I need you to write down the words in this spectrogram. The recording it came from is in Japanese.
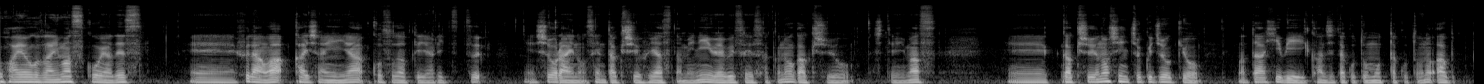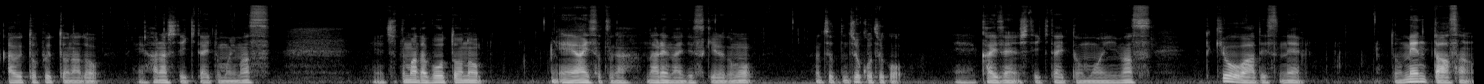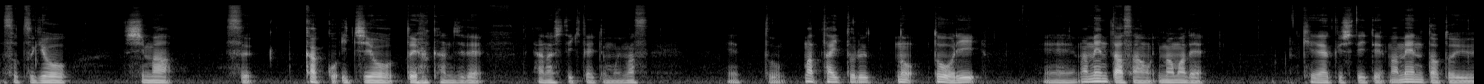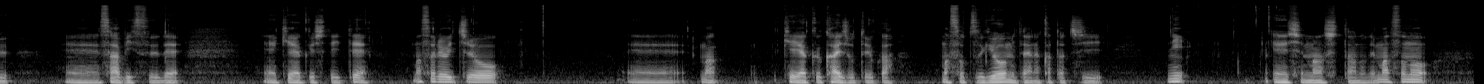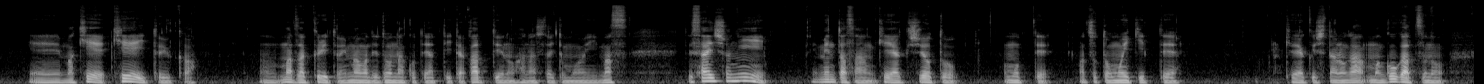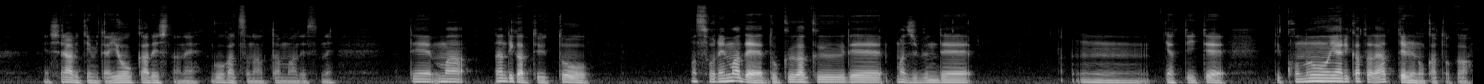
おはようございます。高野です、えー、普段は会社員や子育てやりつつ将来の選択肢を増やすために web 制作の学習をしています、えー、学習の進捗状況また日々感じたこと思ったことのアウトプットなど、え、話していきたいと思います、えちょっとまだ冒頭の、えー挨拶が慣れないですけれどもちょっとちょこちょこ、え改善していきたいと思います。今日はですねとメンターさん卒業しますかっこ一応という感じで話していきたいと思います。えっとまあ、タイトルの通り、えー、まあ、メンターさんを今まで契約していて、まあ、メンターという、えー、サービスで、えー、契約していて、まあ、それを一応、えまあ、契約解除というか、まあ、卒業みたいな形に、えしましたので、まあ、その、えまあ、経緯というか、うんまあ、ざっくりと今までどんなことやっていたかっていうのを話したいと思います。で最初にメンタさん契約しようと思って、まあ、ちょっと思い切って契約したのが、まあ、5月の調べてみた8日でしたね5月の頭ですね。でまあなんでかっていうと、まあ、それまで独学で、まあ、自分でうんやっていてでこのやり方で合ってるのかとか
